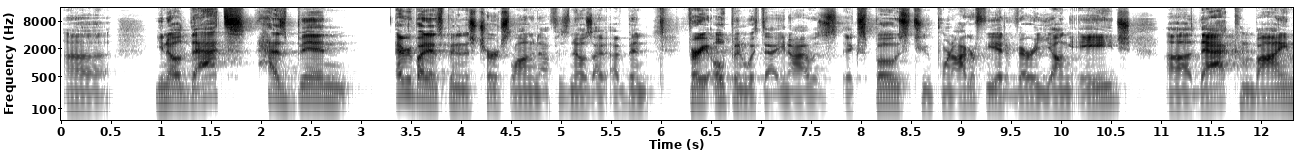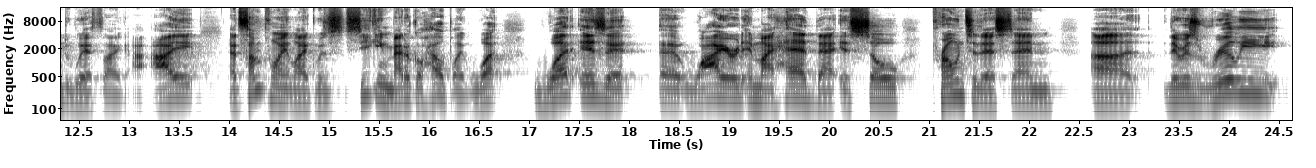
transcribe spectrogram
Uh, you know, that has been, everybody that's been in this church long enough is knows I, I've been very open with that. You know, I was exposed to pornography at a very young age. Uh, that combined with like I at some point like was seeking medical help. Like what what is it uh, wired in my head that is so prone to this? And uh, there was really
